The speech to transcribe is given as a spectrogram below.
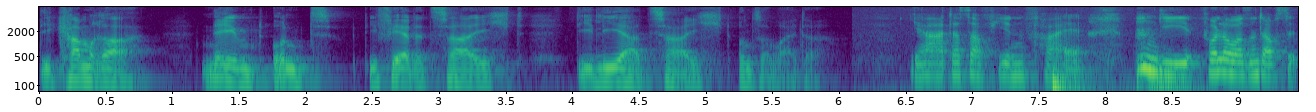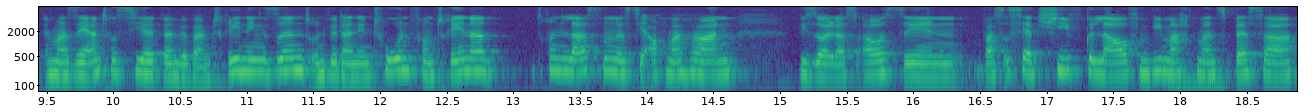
die Kamera nehmt und die Pferde zeigt, die Lea zeigt und so weiter. Ja, das auf jeden Fall. Die Follower sind auch immer sehr interessiert, wenn wir beim Training sind und wir dann den Ton vom Trainer drin lassen, dass die auch mal hören, wie soll das aussehen, was ist jetzt schiefgelaufen, wie macht man es besser.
